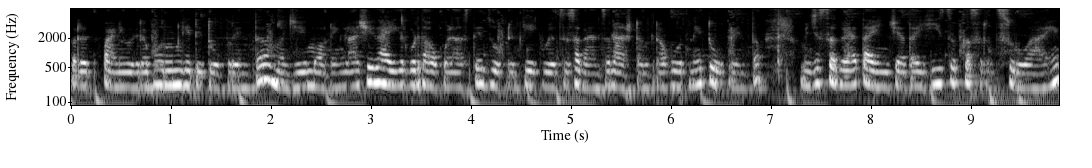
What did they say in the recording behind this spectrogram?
परत पाणी वगैरे भरून घेते तोपर्यंत. म्हणजे मॉर्निंगला अशी घाई गडबड धावपळ असते. जोपर्यंत की एक वेळचं सगळ्यांचा नाश्ता वगैरे होत नाही तोपर्यंत. म्हणजे सगळ्या ताईंची आता हीच कसरत सुरू आहे.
